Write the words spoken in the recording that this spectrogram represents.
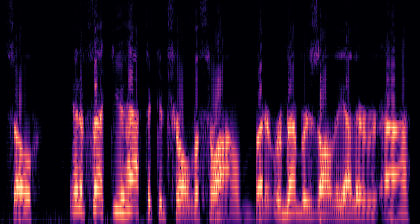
So, in effect, you have to control the throttle, but it remembers all the other uh,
